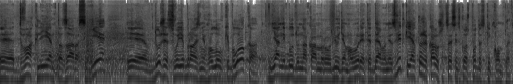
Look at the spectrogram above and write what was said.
е, два клієнта зараз є, дуже своєобразні головки блока. Я не буду на камеру людям говорити, де вони звідки. Я теж кажу, що це сільськогосподарський комплекс.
